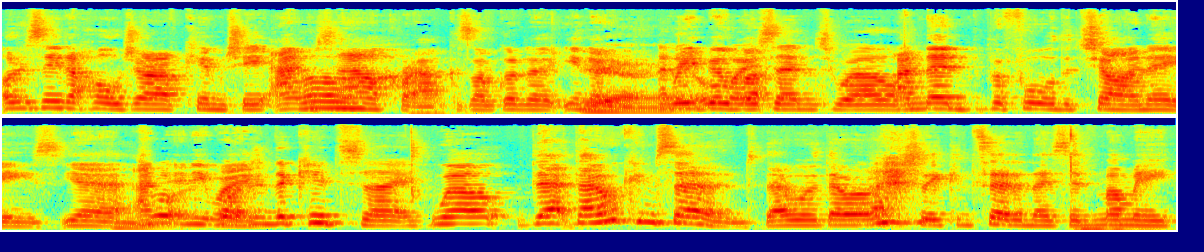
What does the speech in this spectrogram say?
I just eat a whole jar of kimchi and oh. sauerkraut because I've got to, you know, Yeah, yeah. And it rebuild. my- ends well. and then before the Chinese, yeah. And what, anyway, what did the kids say? well, they, they were concerned. They were they were actually concerned, and they said, "Mummy,"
